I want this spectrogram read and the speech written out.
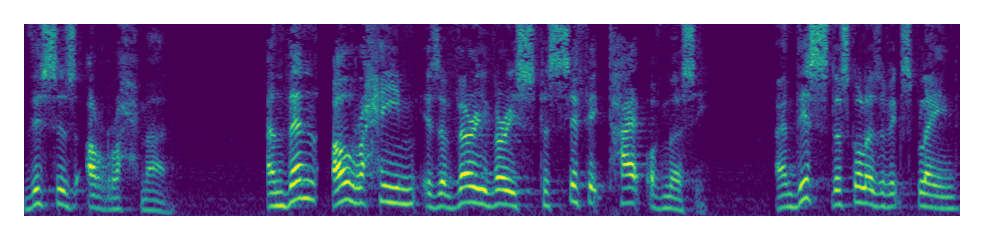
This is Ar-Rahman. And then Al-Rahim is a very, very specific type of mercy. And this, the scholars have explained,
